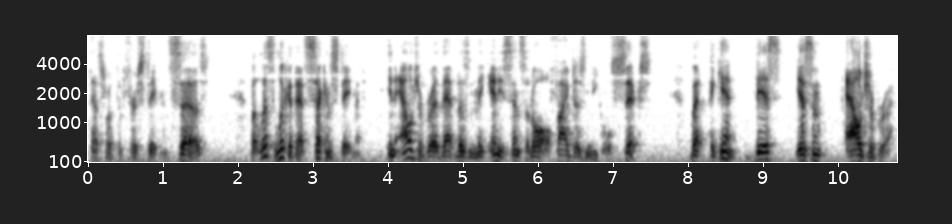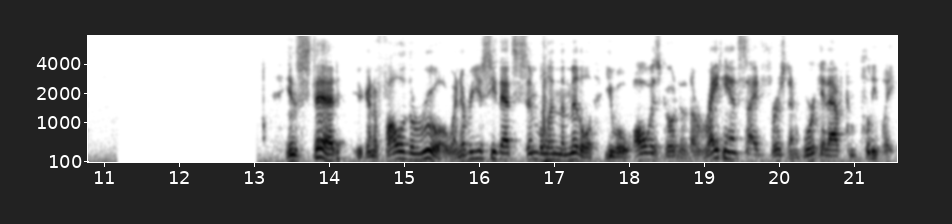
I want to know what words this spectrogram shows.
That's what the first statement says. But let's look at that second statement. In algebra, that doesn't make any sense at all. 5 doesn't equal 6. But again, this isn't algebra. Instead, you're going to follow the rule. Whenever you see that symbol in the middle, you will always go to the right hand side first and work it out completely.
